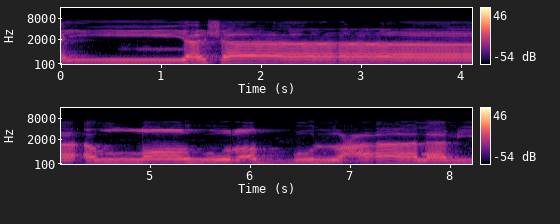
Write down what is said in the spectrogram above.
أن يشاء الله رب العالمين.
